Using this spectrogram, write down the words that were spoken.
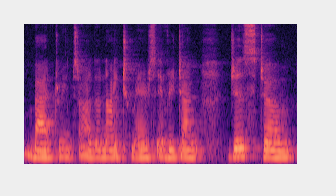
bad dreams or the nightmares every time just um,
